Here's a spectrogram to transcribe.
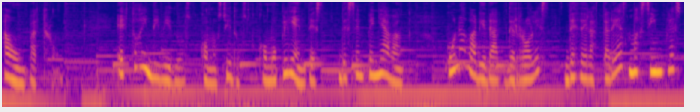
a un patrón. Estos individuos, conocidos como clientes, desempeñaban una variedad de roles desde las tareas más simples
